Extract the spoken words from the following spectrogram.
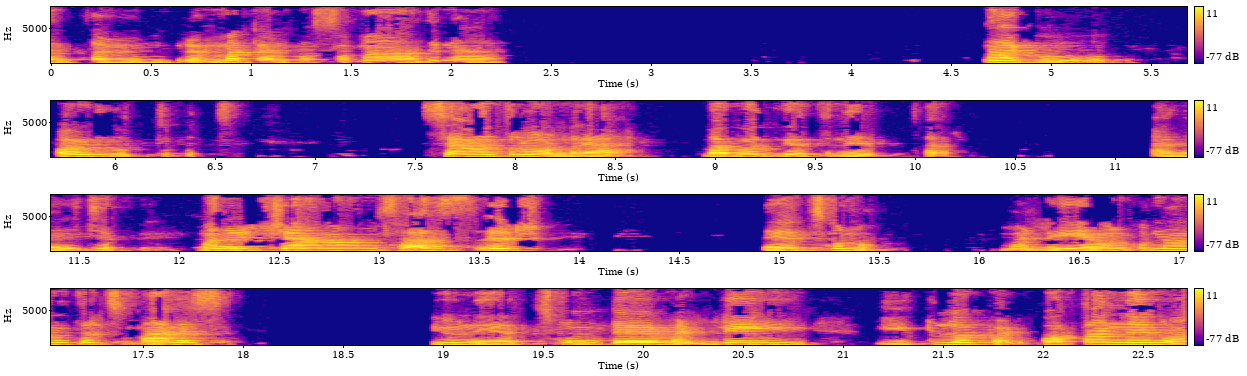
గంతవ్యం బ్రహ్మ కర్మ సమాధిన నాకు ఆవిడ గుర్తుకొచ్చింది. సెవెంత్ ఉండగా భగవద్గీత నేర్పుతారు అని చెప్పి మన విషయానం సహస్రేష్ నేర్చుకున్నాం. మళ్ళీ ఏమనుకున్నానో తెలుసు మానేసి. ఇవి నేర్చుకుంటే మళ్ళీ వీటిలో పడిపోతాను నేను.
